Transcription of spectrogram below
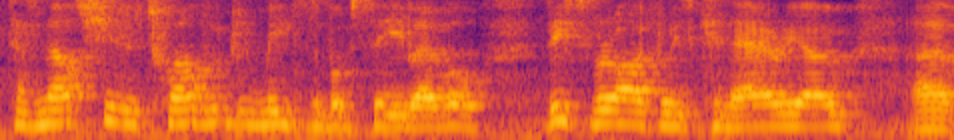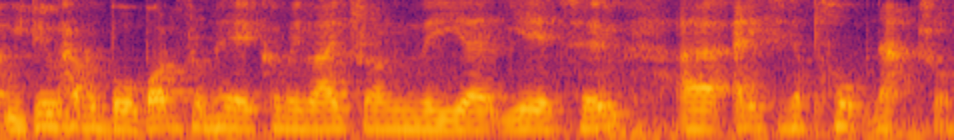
It has an altitude of 1200 metres above sea level. This varietal is Canario. Uh, we do have a Bourbon from here coming later on in the uh, year too, uh, and it is a pulp natural.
